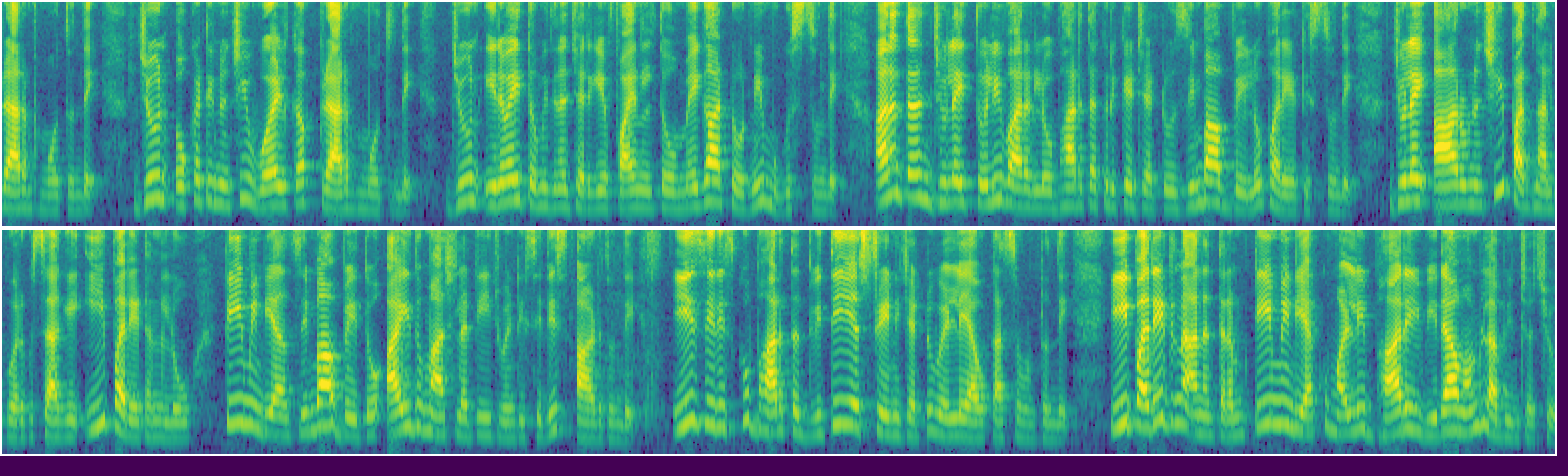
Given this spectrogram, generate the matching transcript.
ప్రారంభమవుతుంది. జూన్ ఒకటి నుంచి వరల్డ్ కప్ ప్రారంభమవుతుంది. జూన్ ఇరవై తొమ్మిదిన జరిగే ఫైనల్తో మెగా టోర్నీ ముగుస్తుంది. అనంతరం జూలై తొలి వారంలో భారత క్రికెట్ జట్టు జింబాబ్వేలో పర్యటిస్తుంది. జూలై ఆరు నుంచి పద్నాలుగు వరకు సాగే ఈ పర్యటనలో టీమిండియా జింబాబ్వేతో ఐదు మ్యాచ్ల టీ ట్వంటీ సిరీస్ ఆడుతుంది. ఈ సిరీస్కు భారత ద్వితీయ శ్రేణి జట్టు వెళ్ళే అవకాశం ఉంటుంది. ఈ పర్యటన అనంతరం టీమిండియాకు మళ్ళీ భారీ విరామం లభించవచ్చు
